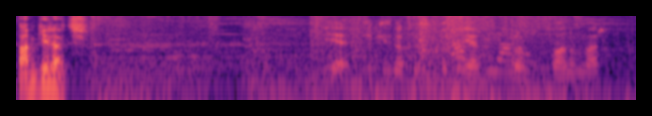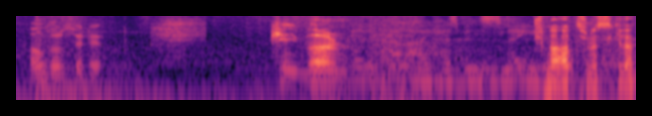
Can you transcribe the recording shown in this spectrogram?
Tamam, geri aç. Ya 8.0 ya pro- puanım var. Anıl doğru söylüyor. Okay, slain. Şuna at, şuna skill at.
